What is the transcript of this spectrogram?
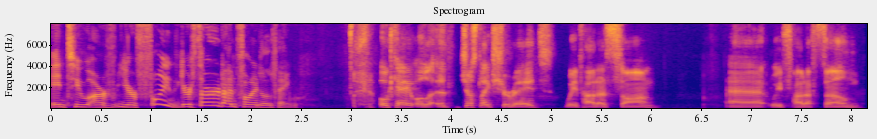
into our your final, your third and final thing. Okay, well, uh, just like charades, we've had a song, uh, we've had a film.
